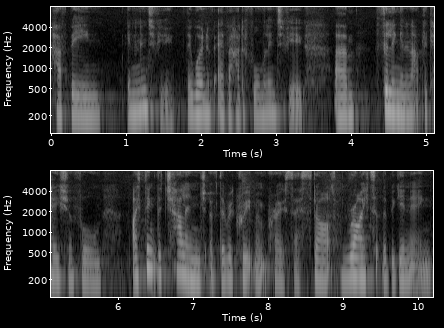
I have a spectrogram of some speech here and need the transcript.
have been in an interview. They won't have ever had a formal interview. Um, filling in an application form. I think the challenge of the recruitment process starts right at the beginning.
